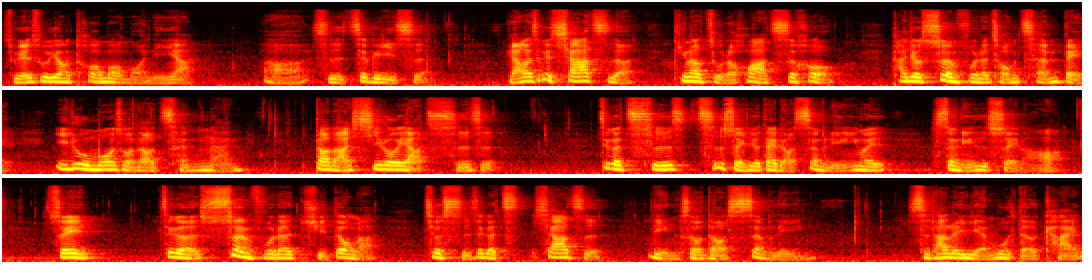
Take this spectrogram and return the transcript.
主耶稣用唾沫抹泥啊，啊，是这个意思。然后这个瞎子啊，听到主的话之后，他就顺服的从城北一路摸索到城南，到达西罗亚池子。这个池池水就代表圣灵，因为圣灵是水嘛啊，所以这个顺服的举动啊，就使这个瞎子领受到圣灵，使他的眼目得开。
